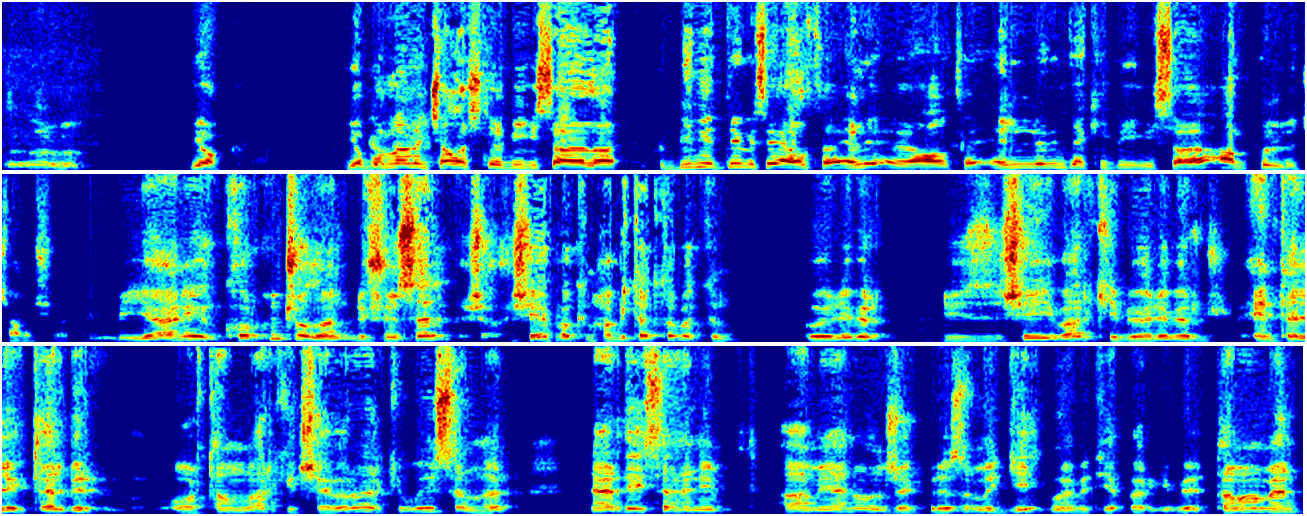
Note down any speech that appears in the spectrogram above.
var mı? Yok. Ya bunların çalıştığı bilgisayarlar 1956 50'lerindeki bilgisayar ampulle çalışıyor. Yani korkunç olan düşünsel şeye bakın, habitata bakın. Böyle bir şey var ki, böyle bir entelektüel bir ortam var ki, çevre var ki bu insanlar neredeyse hani amiyane olacak biraz ama geyik muhabbeti yapar gibi tamamen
